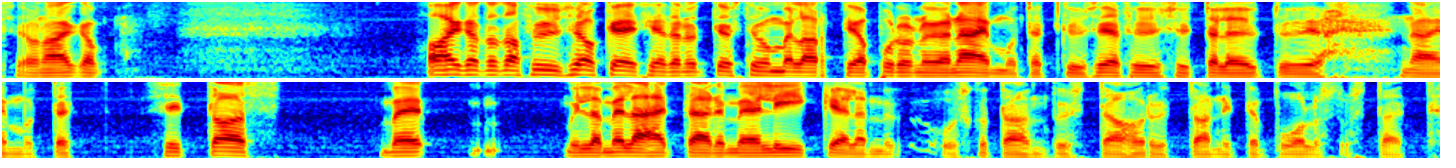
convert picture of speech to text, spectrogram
se on aika, aika tota fyysi, okei sieltä nyt tietysti on melarttia pudonnut ja näin, mutta kyllä siellä fyysisyyttä löytyy ja näin, mutta sitten taas me millä me lähdetään, niin meidän liikkeellä me uskotaan, että me pystytään horjuttamaan niiden puolustusta. Että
